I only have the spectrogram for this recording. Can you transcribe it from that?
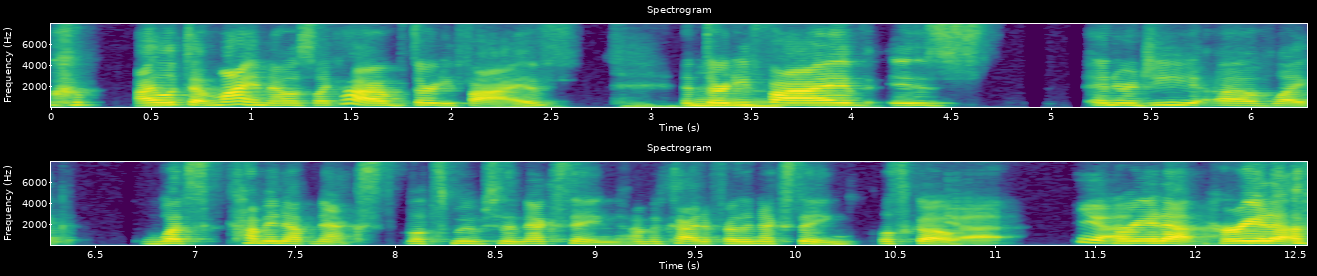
I looked at mine and I was like, oh, I'm 35. And Mm. 35 is energy of like what's coming up next. Let's move to the next thing. I'm excited for the next thing. Let's go yeah yeah hurry it up, hurry it up.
